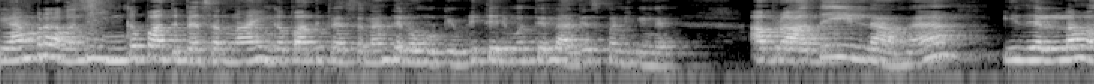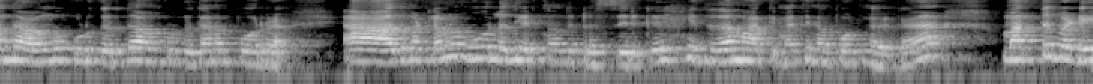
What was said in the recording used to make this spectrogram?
கேமரா வந்து இங்கே பார்த்து பேசுகிறேன்னா இங்கே பார்த்து பேசுகிறேன்னு தெரியல. உங்களுக்கு எப்படி தெரியுமோ தெரியல அட்ஜஸ்ட் பண்ணிக்கோங்க. அப்புறம் அது இல்லாமல் இதெல்லாம் வந்து அவங்க கொடுக்குறது அவங்க கொடுக்குறது தான் நான் போடுறேன். அது மட்டும் இல்லாமல் ஊர்லேருந்து எடுத்து வந்து ட்ரெஸ் இருக்குது இதுதான் மாற்றி மாற்றி நான் போட்டுன்னு இருக்கேன். மற்றபடி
